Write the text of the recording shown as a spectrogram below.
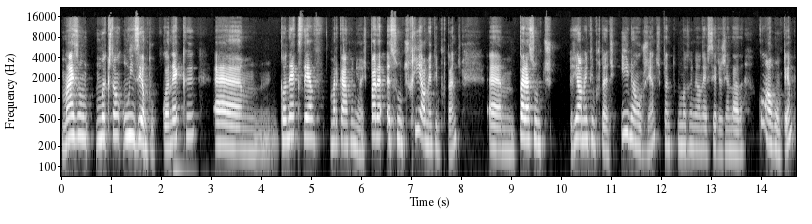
mais um, uma questão, um exemplo. Quando é que um, quando é que se deve marcar reuniões? Para assuntos realmente importantes, para assuntos realmente importantes e não urgentes, portanto, uma reunião deve ser agendada com algum tempo,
